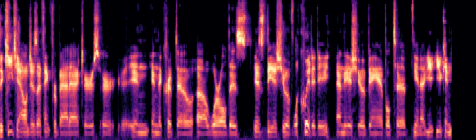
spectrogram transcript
the key challenges I think for bad actors or in in the crypto uh, world is is the issue of liquidity and the issue of being able to you know you, you can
